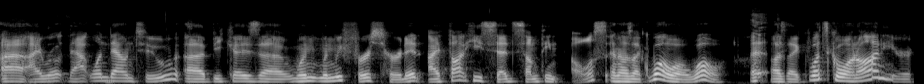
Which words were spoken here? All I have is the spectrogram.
uh, I wrote that one down too uh, because uh, when when we first heard it, I thought he said something else, and I was like, "Whoa, whoa, whoa!" I was like, "What's going on here?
